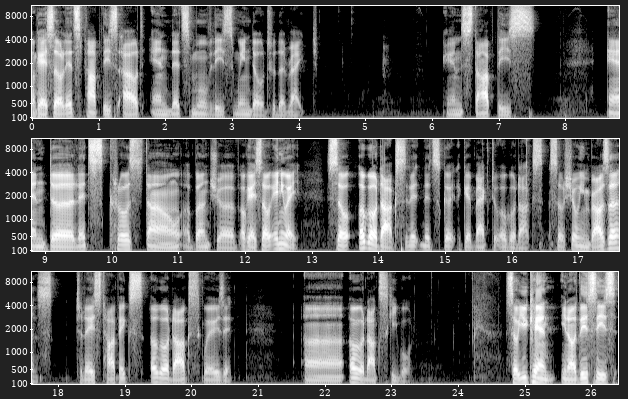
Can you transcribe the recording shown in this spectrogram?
okay, so let's pop this out and let's move this window to the right. And stop this. And uh, let's close down a bunch of... Okay, so anyway, so Ergodox, let, us get back to Ergodox. So showing browser, today's topics, Ergodox, where is it? Uh, Ergodox keyboard. So you can, you know, this is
